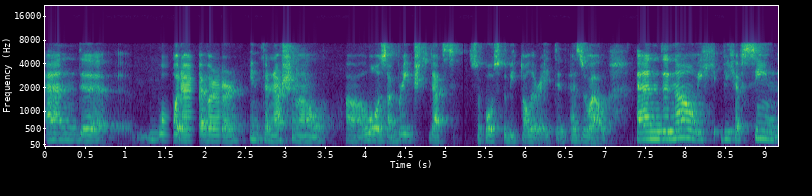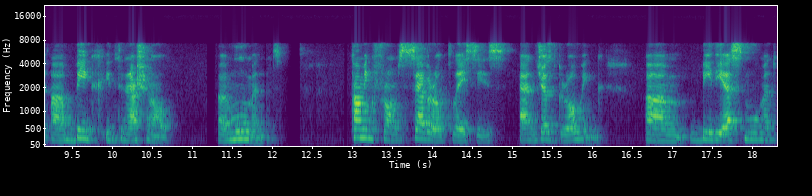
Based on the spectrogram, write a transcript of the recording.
and uh, whatever international uh, laws are breached, that's supposed to be tolerated as well. And now we, we have seen a big international uh, movement coming from several places and just growing. Um, BDS movement,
